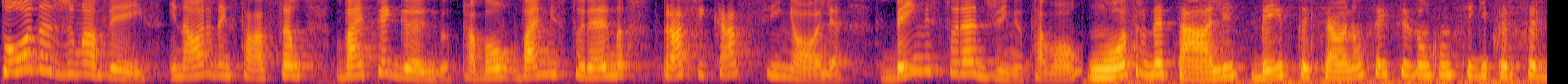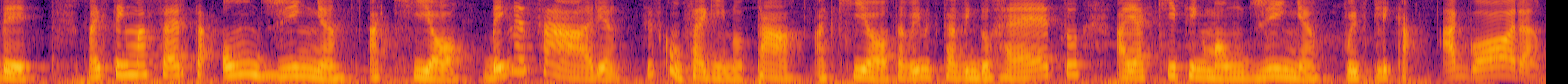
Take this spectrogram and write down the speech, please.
todas de uma vez e na hora da instalação vai pegando, tá bom? Vai misturando para ficar assim, olha, bem misturadinho, tá bom? Um outro detalhe bem especial, eu não sei se vocês vão conseguir perceber, mas tem uma certa ondinha aqui, ó, bem nessa área. Vocês conseguem notar? Aqui, ó, tá vendo que tá vindo reto? Aí aqui tem uma ondinha. Vou explicar. Agora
